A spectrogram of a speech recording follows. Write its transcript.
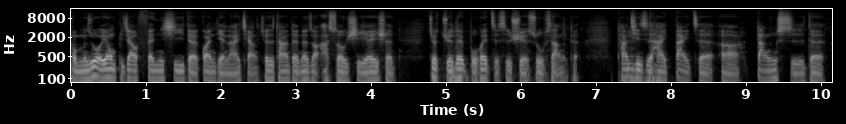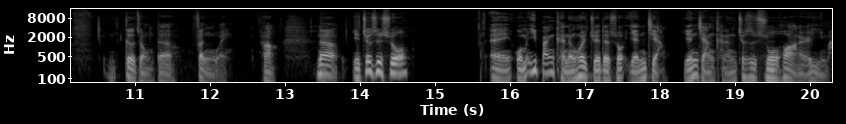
我们如果用比较分析的观点来讲，就是它的那种 association，就绝对不会只是学术上的，嗯、它其实还带着呃当时的各种的氛围。好，那也就是说，哎，我们一般可能会觉得说演讲，演讲可能就是说话而已嘛，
